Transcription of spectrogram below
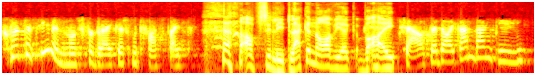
Groot plesier en ons verbruikers moet vasbyt. Absoluut. Lekker naweek. Bye. Selfs daai kan dankie.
